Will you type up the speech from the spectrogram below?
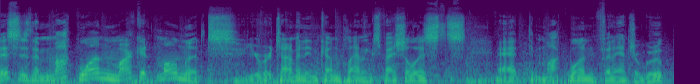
This is the Mach 1 Market Moment, your retirement income planning specialists at Mach 1 Financial Group,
